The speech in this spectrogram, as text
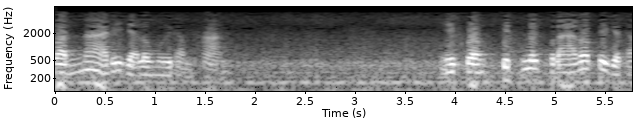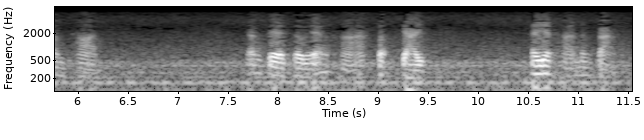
ก่อนหน้าที่จะลงมือทำทาน มีความคิดนึกปรารบที่จะทำทาน ตั้งแต่แสวงหาปัจจัยทายทานต่างๆ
